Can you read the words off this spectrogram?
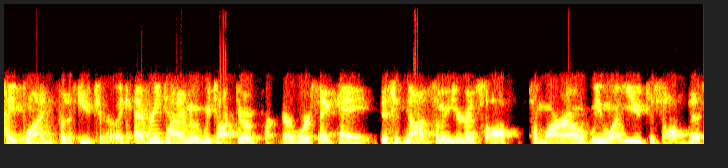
pipeline for the future. Like every time we talk to a partner, we're saying, hey, this is not something you're going to solve tomorrow. We want you to solve this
